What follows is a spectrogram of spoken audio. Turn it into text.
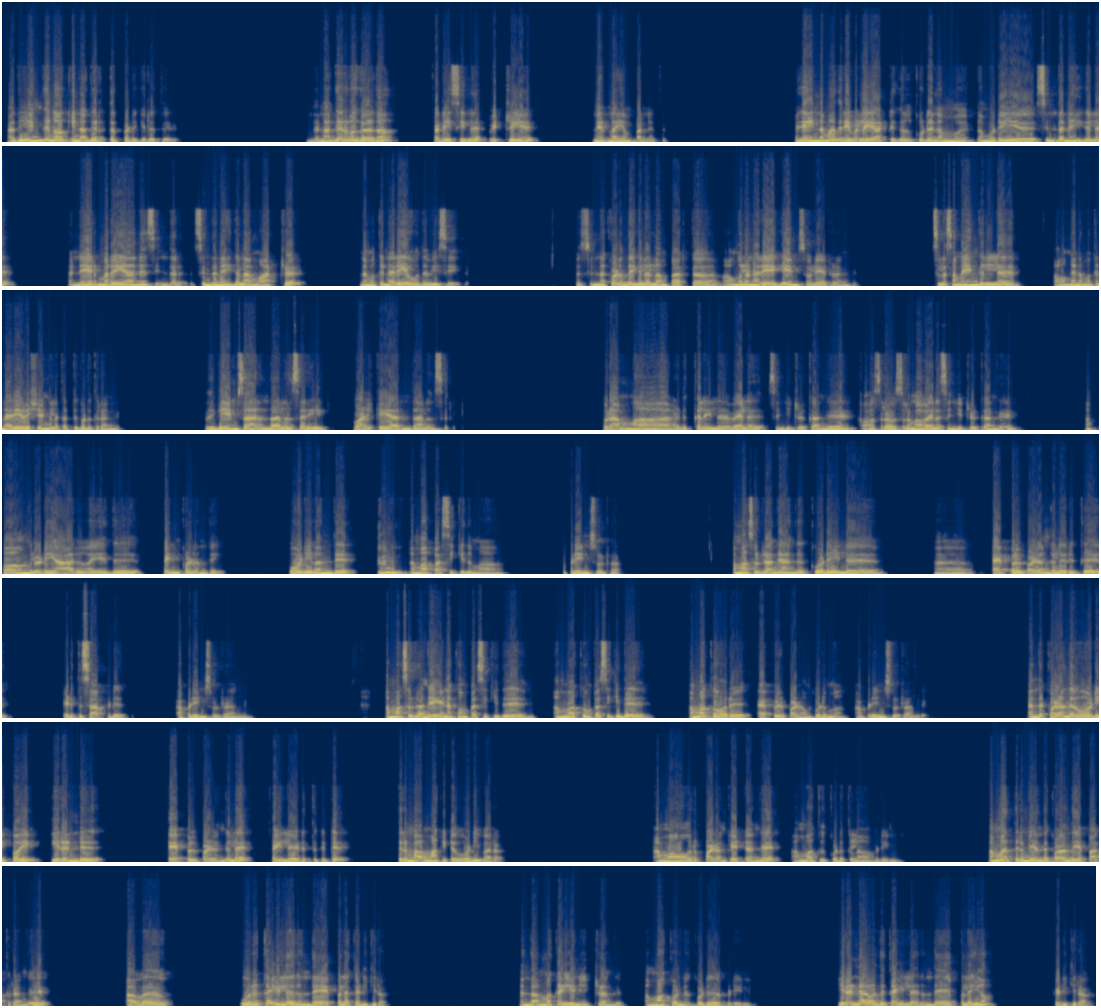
அது எங்கு நோக்கி நகர்த்தப்படுகிறது? இந்த நகர்வுகள் தான் கடைசியில வெற்றியை நிர்ணயம் பண்ணுது. இந்த மாதிரி விளையாட்டுகள் கூட நம்ம நம்முடைய சிந்தனைகளை நேர்மறையான சிந்த சிந்தனைகளா மாற்ற நமக்கு நிறைய உதவி செய்யுது இப்ப சின்ன குழந்தைகள் எல்லாம் பார்த்தா அவங்களும் நிறைய கேம்ஸ் விளையாடுறாங்க. சில சமயங்கள்ல அவங்க நமக்கு நிறைய விஷயங்களை கத்து கொடுக்குறாங்க. அது கேம்ஸா இருந்தாலும் சரி வாழ்க்கையா இருந்தாலும் சரி. ஒரு அம்மா அடுக்கலையில வேலை செஞ்சிட்டு இருக்காங்க. அவசர அவசரமா வேலை செஞ்சிட்டு இருக்காங்க. அப்ப அவங்களுடைய ஆறு வயது பெண் குழந்தை ஓடி வந்து அம்மா பசிக்குதுமா அப்படின்னு சொல்றா. அம்மா சொல்றாங்க அங்க கூடையில ஆஹ் ஆப்பிள் பழங்கள் இருக்கு எடுத்து சாப்பிடு அப்படின்னு சொல்றாங்க. அம்மா சொல்றாங்க எனக்கும் பசிக்குது அம்மாக்கும் பசிக்குது அம்மாக்கும் ஒரு ஆப்பிள் பழம் கொடுமா அப்படின்னு சொல்றாங்க. அந்த குழந்தை ஓடி போய் இரண்டு ஆப்பிள் பழங்களை கையில எடுத்துக்கிட்டு திரும்ப அம்மா கிட்ட ஓடி வர. அம்மாவும் ஒரு பழம் கேட்டாங்க அம்மாக்கு கொடுக்கலாம் அப்படின்னு. அம்மா திரும்பி அந்த குழந்தைய பாக்குறாங்க அவ ஒரு கையில இருந்த ஏப்பலை கடிக்கிறா. அந்த அம்மா கைய நீட்டுறாங்க. அம்மா கொண்டு கொடு அப்படின்னு. இரண்டாவது கையில இருந்த ஏப்பலையும் கடிக்கிறார்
